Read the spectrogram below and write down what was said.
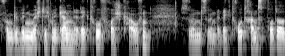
Vom Gewinn möchte ich mir gerne einen Elektrofrosch kaufen, so ein, so ein Elektrotransporter.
